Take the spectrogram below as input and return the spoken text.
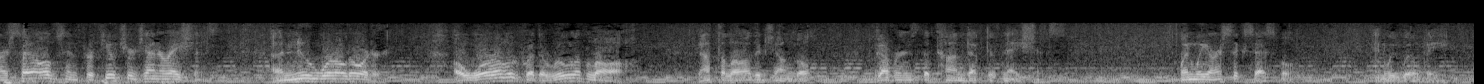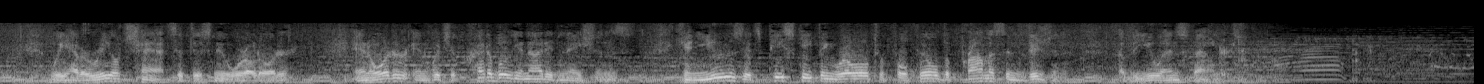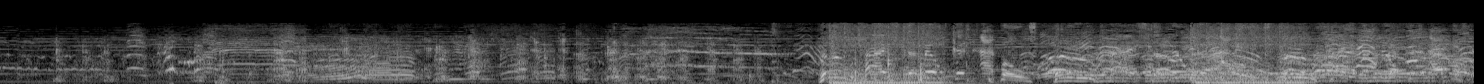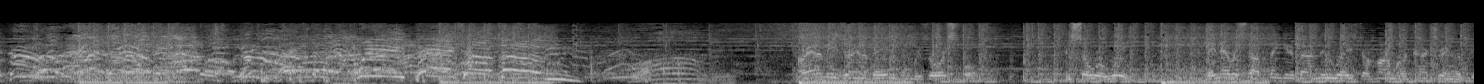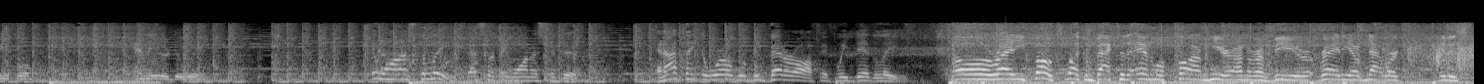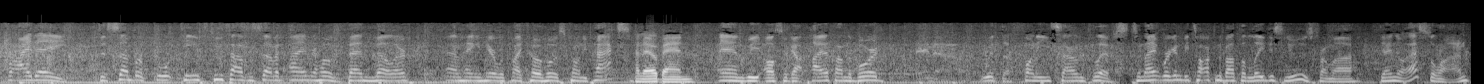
ourselves and for future generations a new world order, a world where the rule of law, not the law of the jungle, governs the conduct of nations. When we are successful, and we will be, we have a real chance at this new world order, an order in which a credible United Nations can use its peacekeeping role to fulfill the promise and vision of the UN's founders. Harm our country and our people, and neither do we. They want us to leave. That's what they want us to do. And I think the world would be better off if we did leave. Alrighty, folks, welcome back to the Animal Farm here on the Revere Radio Network. It is Friday, December 14th, 2007. I am your host, Ben Miller. I'm hanging here with my co-host, Tony Pax. Hello, Ben. And we also got Pyeth on the board with the funny sound clips. Tonight we're going to be talking about the latest news from uh, Daniel Estulin.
